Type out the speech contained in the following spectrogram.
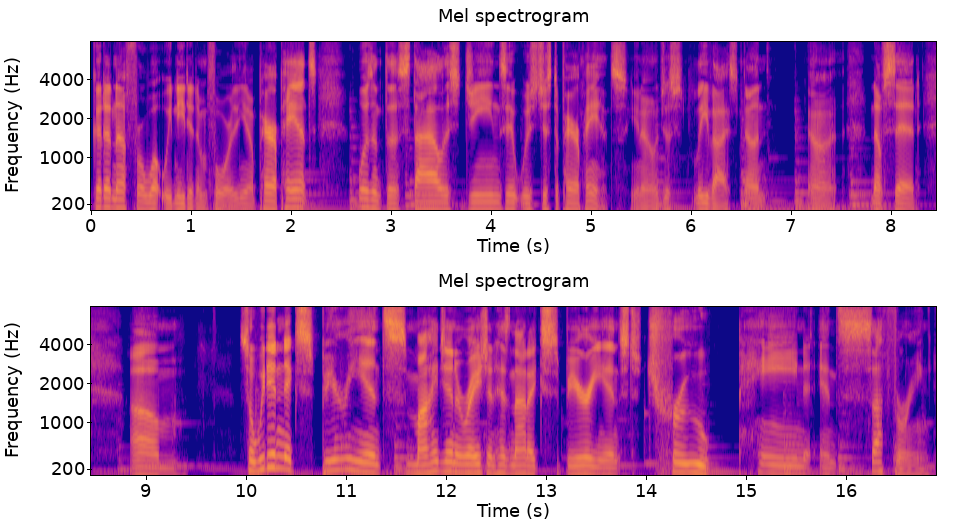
good enough for what we needed them for. You know, pair of pants wasn't the stylish jeans. It was just a pair of pants. You know, just Levi's. Done. Uh, enough said. Um, so we didn't experience. My generation has not experienced true pain and suffering.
